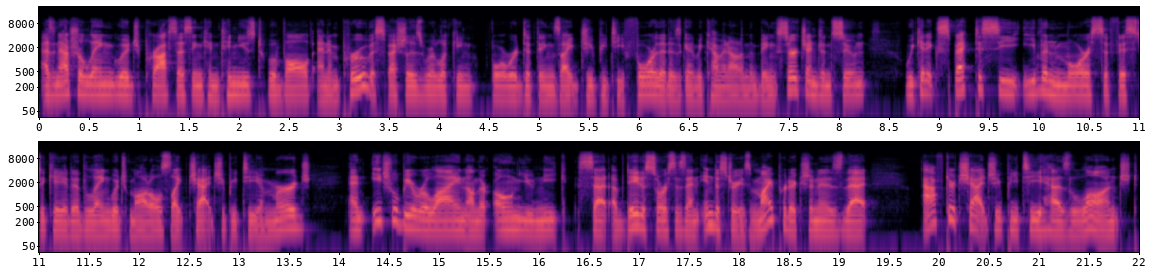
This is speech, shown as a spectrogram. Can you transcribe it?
as natural language processing continues to evolve and improve, especially as we're looking forward to things like GPT 4 that is going to be coming out on the Bing search engine soon, we can expect to see even more sophisticated language models like ChatGPT emerge, and each will be relying on their own unique set of data sources and industries. My prediction is that after ChatGPT has launched,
